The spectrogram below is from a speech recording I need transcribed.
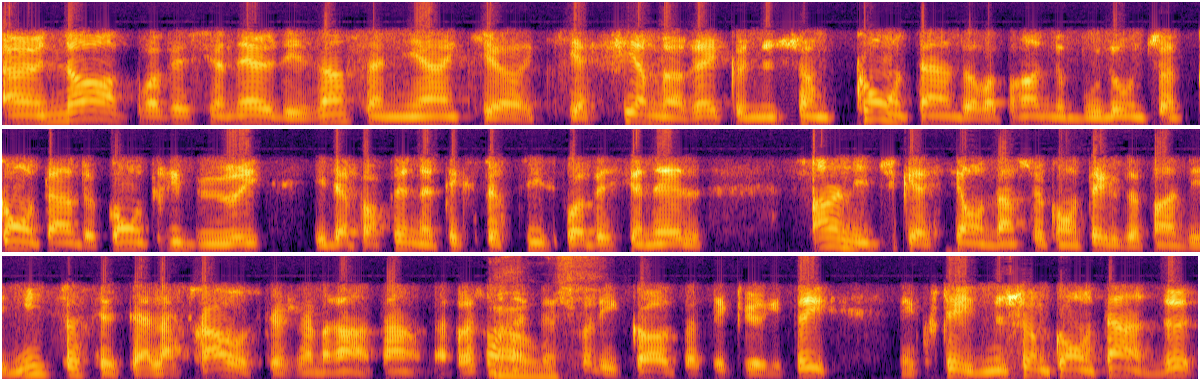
un ordre professionnel des enseignants qui, qui affirmerait que nous sommes contents de reprendre nos boulots, nous sommes contents de contribuer et d'apporter notre expertise professionnelle en éducation dans ce contexte de pandémie, ça, c'était la phrase que j'aimerais entendre. Après ça, on n'attache ah pas les corps de sécurité. Écoutez, nous sommes contents de...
